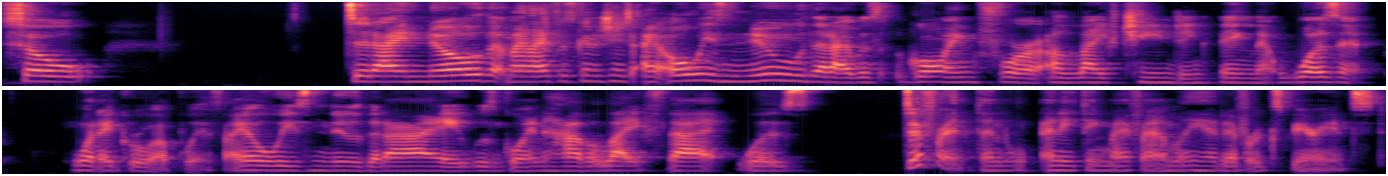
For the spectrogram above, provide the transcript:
So did I know that my life was going to change? I always knew that I was going for a life changing thing that wasn't what I grew up with. I always knew that I was going to have a life that was different than anything my family had ever experienced.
